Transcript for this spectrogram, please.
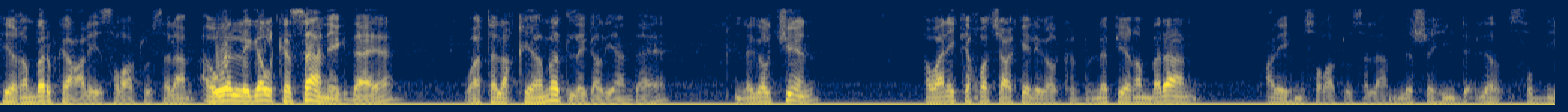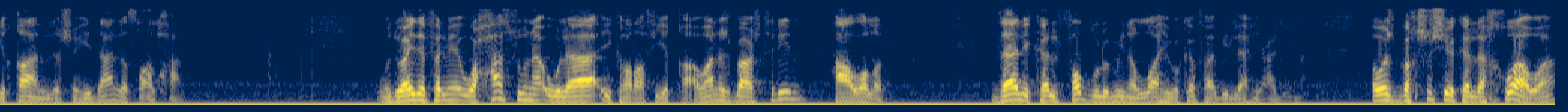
پیغمبر بکه علیه صلاة و سلام ئەوە لەگەڵ و تلا قیامت لگل یان لەگەڵ لگل چین اوانی که خود شاکی لگل کردون لپیغمبران علیه صلاة و سلام لصدیقان لشهیدان لصالحان و دوائی ده فرمی و دوای دەفەرمێ رفیقا اوانش باشترین هاوڵن ذلك الفضل من الله وكفى بالله عليما اوش بخششی که لخواوا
